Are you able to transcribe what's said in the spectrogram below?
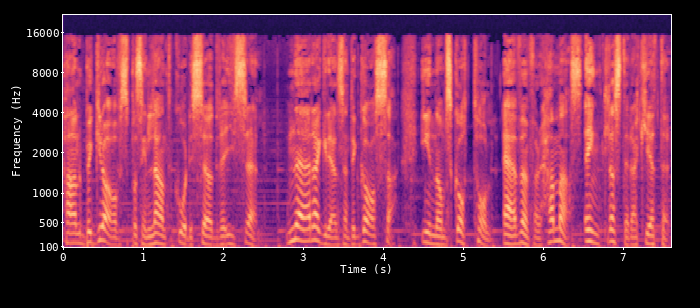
Han begravs på sin lantgård i södra Israel, nära gränsen till Gaza, inom skotthåll även för Hamas enklaste raketer.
